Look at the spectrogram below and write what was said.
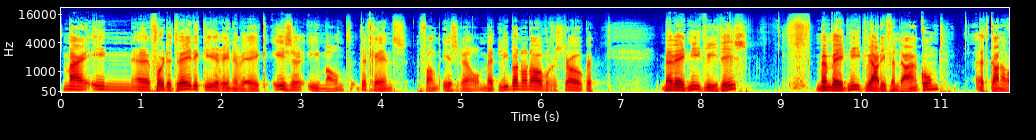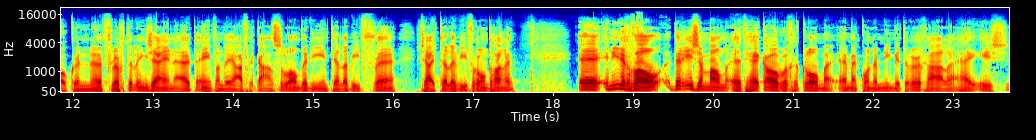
maar in, uh, voor de tweede keer in een week is er iemand de grens van Israël met Libanon overgestoken. Men weet niet wie het is. Men weet niet waar hij vandaan komt. Het kan ook een vluchteling zijn uit een van de Afrikaanse landen die in Tel Aviv, Zuid-Tel Aviv rondhangen. Uh, in ieder geval, er is een man het hek overgeklommen en men kon hem niet meer terughalen. Hij is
